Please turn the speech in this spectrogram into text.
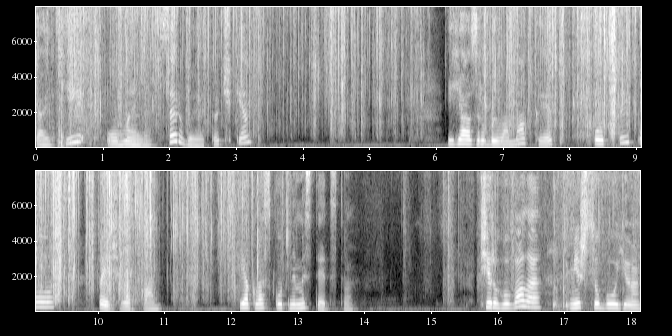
такі у мене серветочки. Я зробила макет по типу печворка, як ласкутне мистецтво. Чергувала між собою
